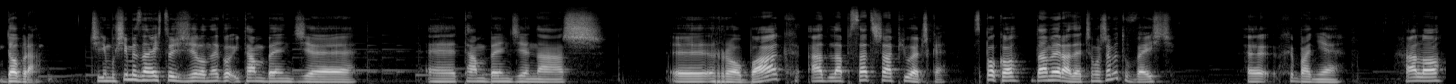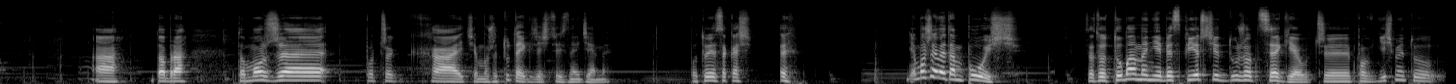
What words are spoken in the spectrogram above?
Dobra, czyli musimy znaleźć coś zielonego i tam będzie... E, tam będzie nasz e, robak, a dla psa trzeba piłeczkę. Spoko, damy radę. Czy możemy tu wejść? E, chyba nie. Halo? A, dobra. To może... Poczekajcie, może tutaj gdzieś coś znajdziemy. Bo tu jest jakaś... Ech. Nie możemy tam pójść. Za to tu mamy niebezpiecznie dużo cegieł. Czy powinniśmy tu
